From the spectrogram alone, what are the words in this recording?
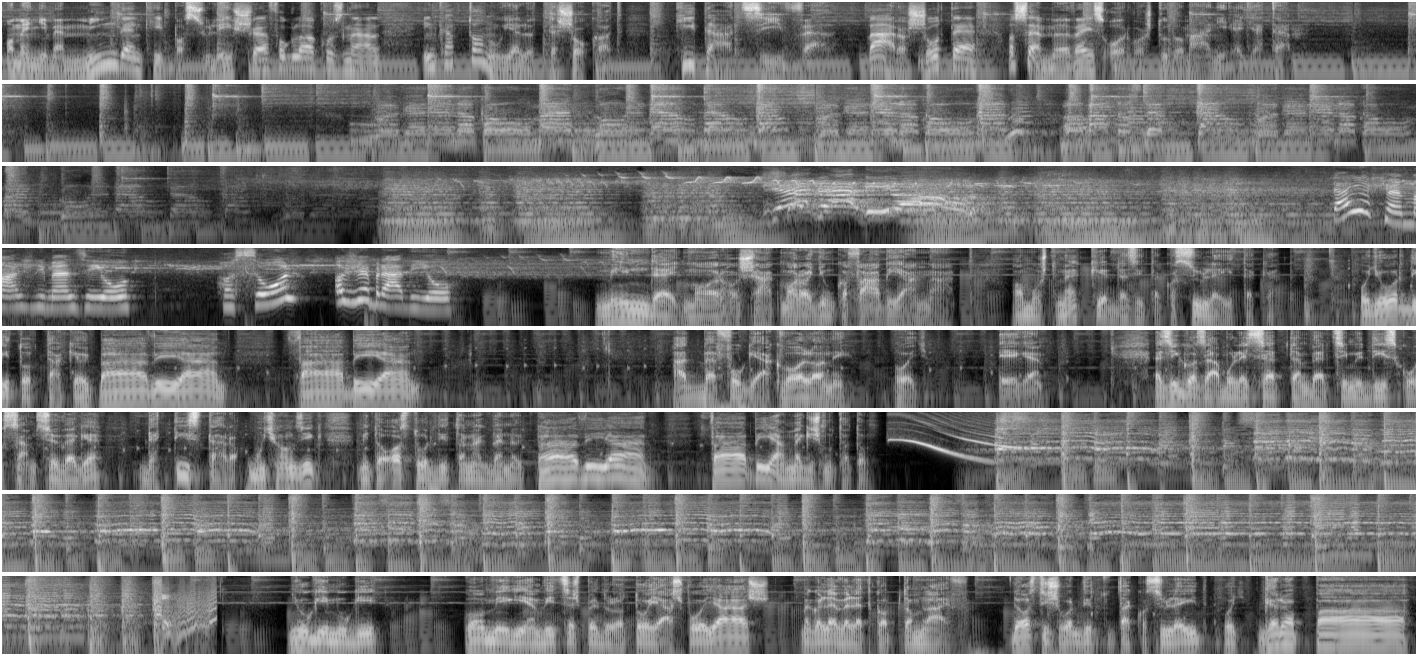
Amennyiben mindenképp a szüléssel foglalkoznál, inkább tanulj előtte sokat, kitárt szívvel. Vár a SOTE, a Semmelweis Orvostudományi Egyetem. Teljesen más dimenzió. Ha szól, a Zsebrádió. Mindegy marhaság, maradjunk a Fábiánnál. Ha most megkérdezitek a szüleiteket, hogy ordították-e, hogy Bávián, Fábián, hát be fogják vallani, hogy igen. Ez igazából egy Szeptember című diszkószám szövege, de tisztára úgy hangzik, mint ha azt ordítanák benne, hogy Pávián, Fábián, meg is mutatom. Nyugi-mugi. Van még ilyen vicces, például a tojás folyás, meg a levelet kaptam live. De azt is ordították a szüleid, hogy Gerappa!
